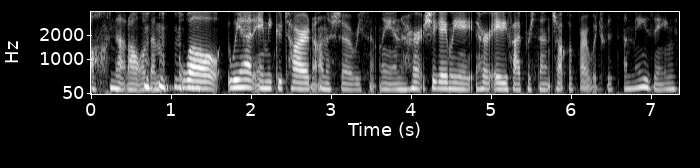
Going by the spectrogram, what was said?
all not all of them. well, we had Amy Guittard on the show recently, and her she gave me her eighty five percent chocolate bar, which was amazing.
